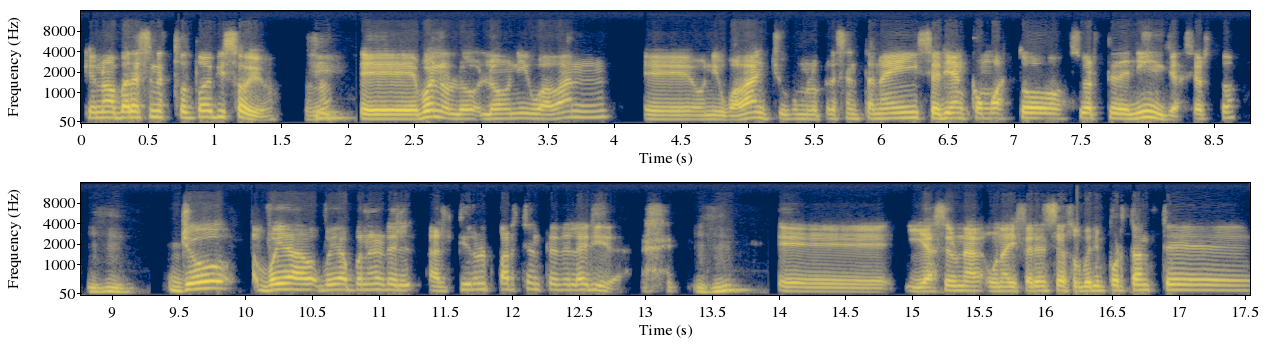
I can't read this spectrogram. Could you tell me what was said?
que nos aparece en estos dos episodios. Eh, bueno, los lo eh, Oniwabanchu, como lo presentan ahí, serían como estos suerte de ninjas, ¿cierto? Yo voy a, voy a poner el, al tiro el parche antes de la herida eh, y hacer una, una diferencia súper importante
